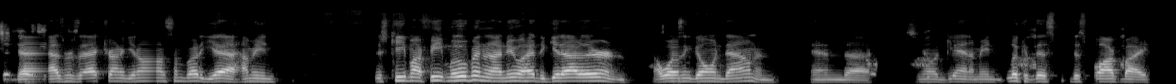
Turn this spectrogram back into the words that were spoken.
to Yeah, as Zach trying to get on somebody. Yeah, I mean, just keep my feet moving, and I knew I had to get out of there, and I wasn't going down, and and uh, you know, again, I mean, look at this this block by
